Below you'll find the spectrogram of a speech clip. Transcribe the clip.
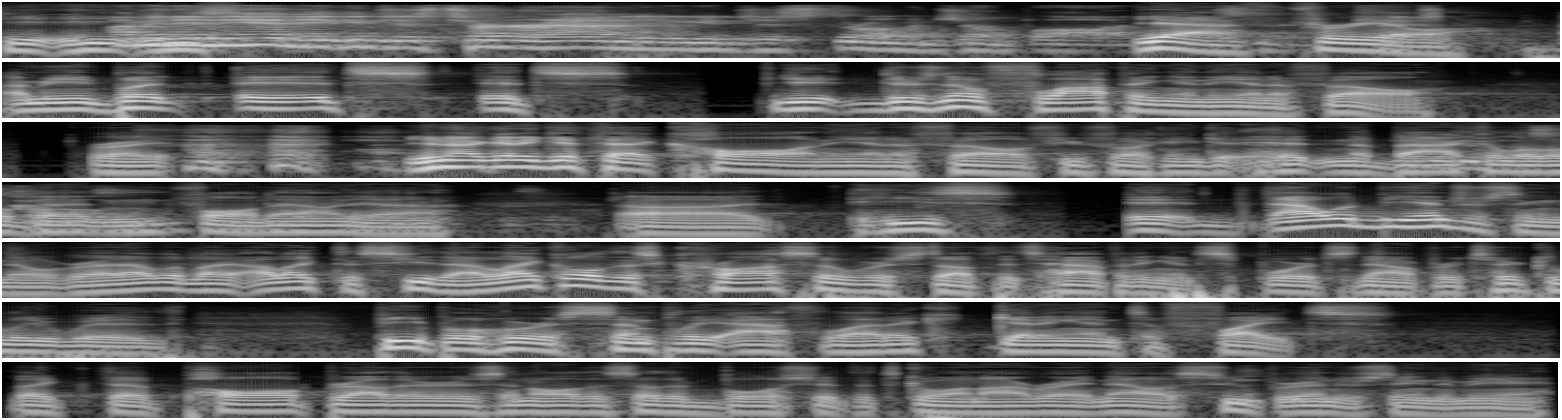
He, he I mean, in the end, he can just turn around and you can just throw him a jump ball. and yeah, for real. I mean, but it's it's you, there's no flopping in the NFL, right? You're not going to get that call in the NFL if you fucking get hit in the back a little bit and fall down. Yeah, uh, he's it, that would be interesting though, right? I would like I like to see that. I like all this crossover stuff that's happening in sports now, particularly with people who are simply athletic getting into fights, like the Paul brothers and all this other bullshit that's going on right now is super interesting to me.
